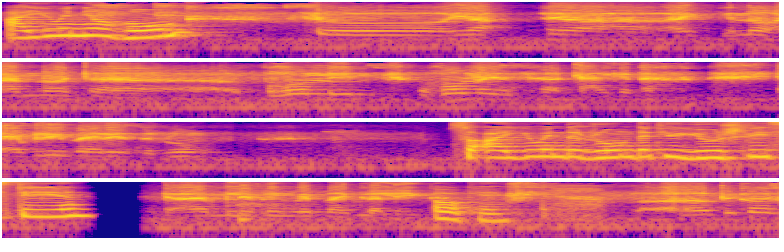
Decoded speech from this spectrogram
Are you in your home? So yeah, yeah. I no, I'm not. Uh, home means home is Calcutta. Everywhere is a room. So are you in the room that you usually stay in? I'm living with my colleague. Okay. Uh, because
